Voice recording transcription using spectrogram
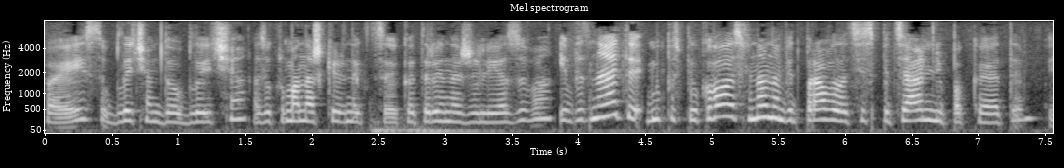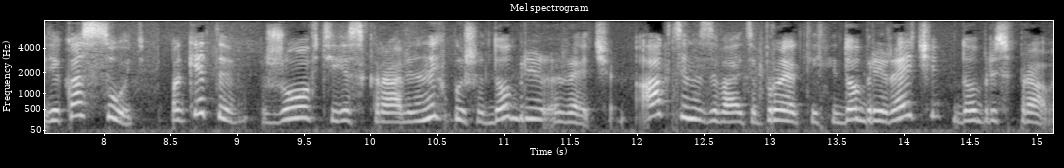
Face, обличчям до обличчя. Зокрема, наш керівник це Катерина Желєзова. І ви знаєте, ми поспілкувалися. Вона нам відправила ці спеціальні пакети. Яка суть? Пакети жовті, яскраві. На них пише добрі речі. Акція називається проект їхній добрі речі, добрі справи.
